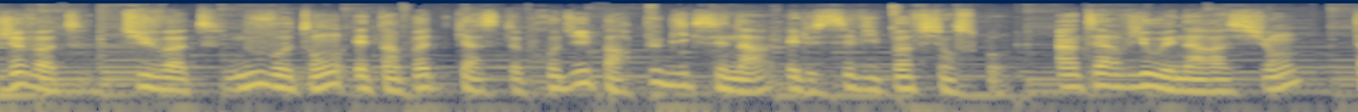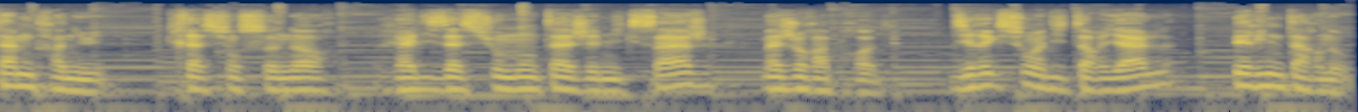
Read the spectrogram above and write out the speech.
Je vote, tu votes, nous votons est un podcast produit par Public Sénat et le Cevipof Sciences Po. Interview et narration, Tam Tranui. Création sonore, réalisation, montage et mixage, Majora Prod. Direction éditoriale, Perrine Tarnot.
